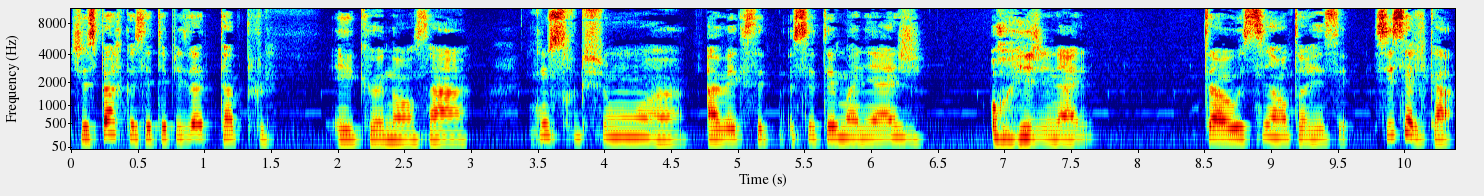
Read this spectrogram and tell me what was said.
J'espère que cet épisode t'a plu et que dans sa construction euh, avec ce témoignage original t'a aussi intéressé. Si c'est le cas,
